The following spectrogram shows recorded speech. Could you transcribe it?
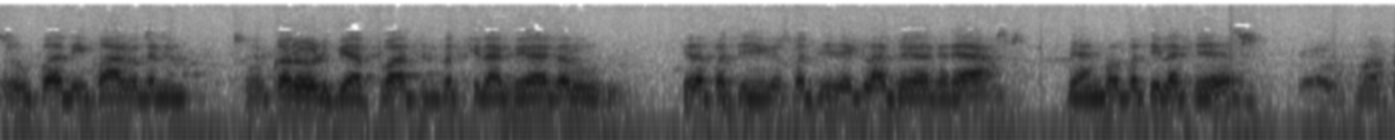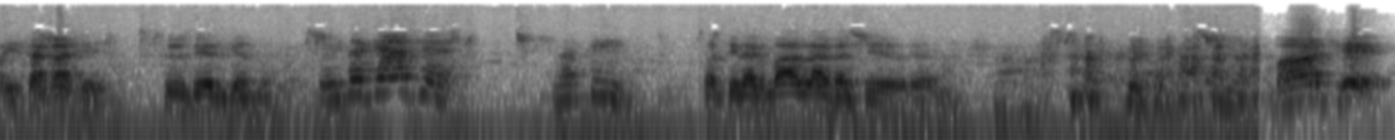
ઉપાધિ પાર વગર હું કરોડ રૂપિયા પાંચ પચીસ લાખ ભેગા કરું. પેલા પચીસ પચીસ એક લાખ ભેગા કર્યા. બેંકમાં પચીસ લાખ છે. બેંકમાં પૈસા છે? શું છે કે પૈસા ક્યાં છે? નથી. પચીસ લાખ બાર લાખ હશે. બાર છે.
